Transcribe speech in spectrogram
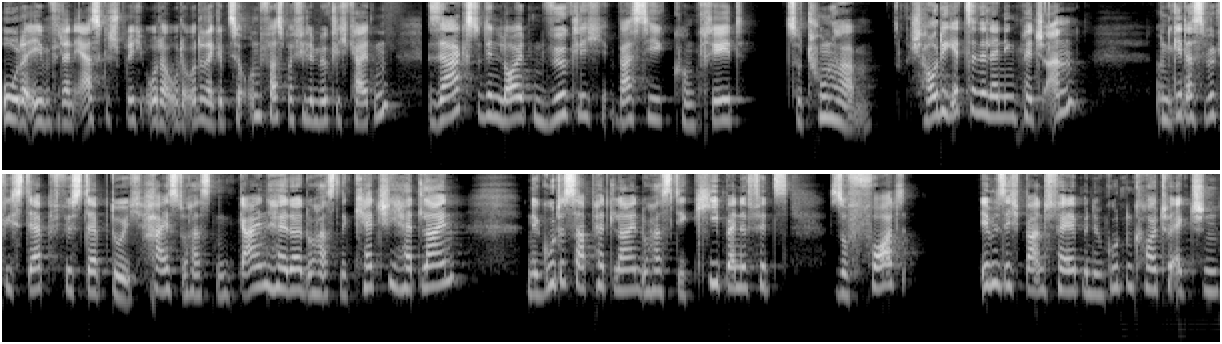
oder eben für dein Erstgespräch oder, oder, oder. Da gibt's ja unfassbar viele Möglichkeiten. Sagst du den Leuten wirklich, was sie konkret zu tun haben? Schau dir jetzt deine Landingpage an und geh das wirklich Step für Step durch. Heißt, du hast einen geilen Header, du hast eine catchy Headline, eine gute Subheadline, du hast die Key Benefits sofort im sichtbaren Feld mit einem guten Call to Action.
